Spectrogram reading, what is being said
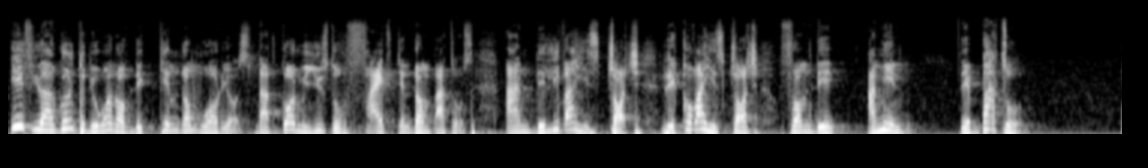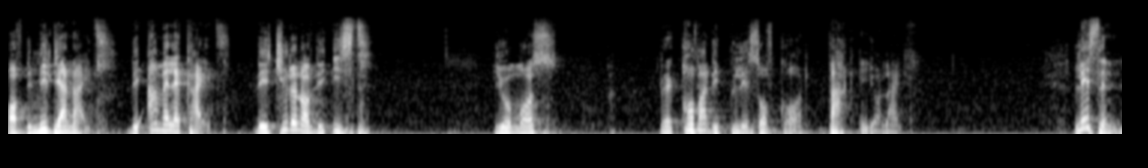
If you are going to be one of the kingdom warriors that God will use to fight kingdom battles and deliver his church, recover his church from the, I mean, the battle of the Midianites, the Amalekites, the children of the east, you must recover the place of God back in your life. Listen,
